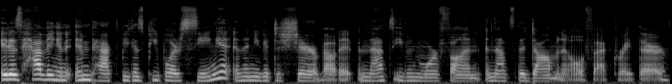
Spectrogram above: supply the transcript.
it is having an impact because people are seeing it and then you get to share about it. And that's even more fun. And that's the domino effect right there.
